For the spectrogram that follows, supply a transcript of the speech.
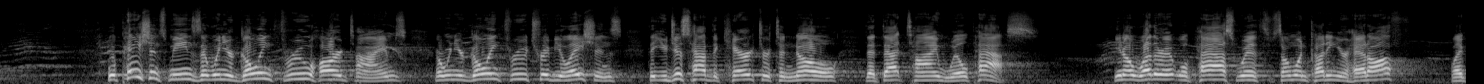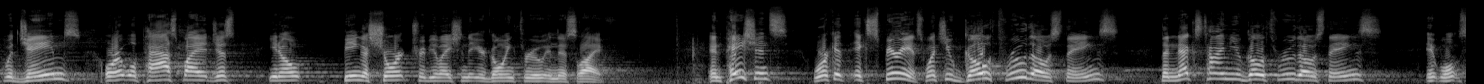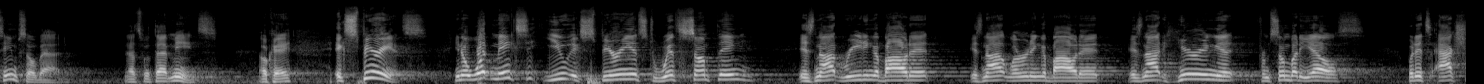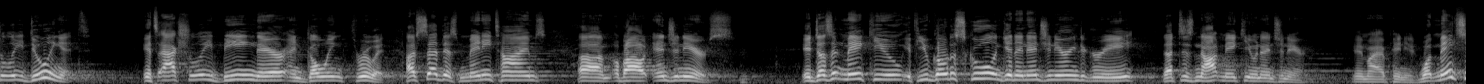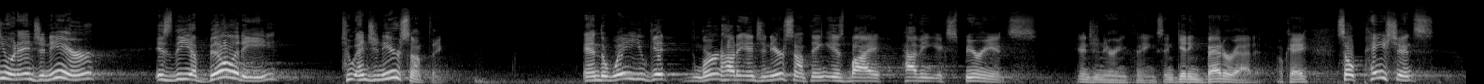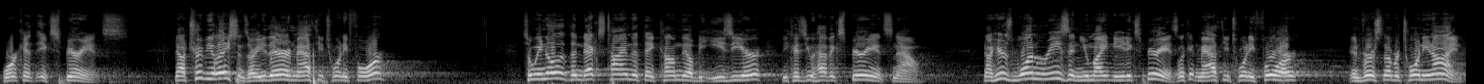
Well, patience means that when you're going through hard times or when you're going through tribulations, that you just have the character to know that that time will pass. You know, whether it will pass with someone cutting your head off, like with James, or it will pass by it just, you know, being a short tribulation that you're going through in this life. And patience worketh experience. Once you go through those things, the next time you go through those things, it won't seem so bad. That's what that means. Okay? Experience. You know, what makes you experienced with something is not reading about it, is not learning about it, is not hearing it from somebody else, but it's actually doing it. It's actually being there and going through it. I've said this many times um, about engineers. It doesn't make you, if you go to school and get an engineering degree, that does not make you an engineer, in my opinion. What makes you an engineer is the ability to engineer something. And the way you get learn how to engineer something is by having experience engineering things and getting better at it, okay? So patience worketh experience. Now tribulations, are you there in Matthew 24? So we know that the next time that they come, they'll be easier because you have experience now. Now here's one reason you might need experience. Look at Matthew 24 in verse number 29.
